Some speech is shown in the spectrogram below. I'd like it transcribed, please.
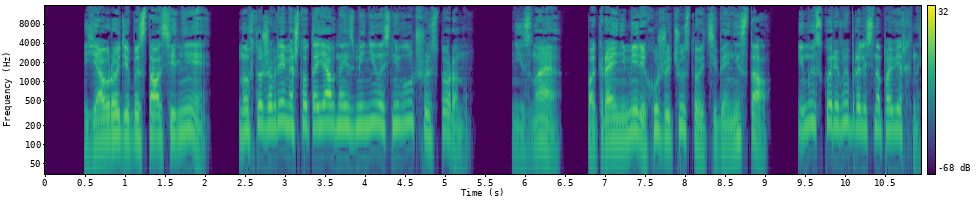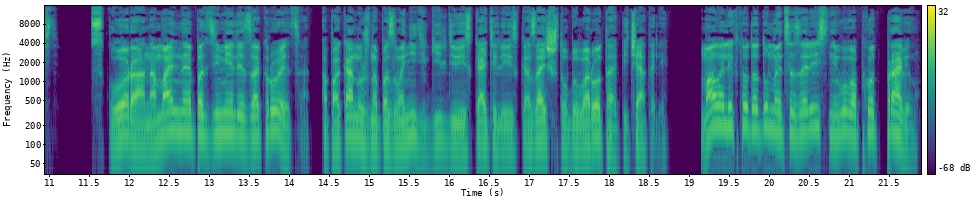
Я вроде бы стал сильнее, но в то же время что-то явно изменилось не в лучшую сторону. Не знаю, по крайней мере, хуже чувствовать себя не стал. И мы вскоре выбрались на поверхность. Скоро аномальное подземелье закроется, а пока нужно позвонить в гильдию искателей и сказать, чтобы ворота опечатали. Мало ли кто додумается залезть в него в обход правил.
